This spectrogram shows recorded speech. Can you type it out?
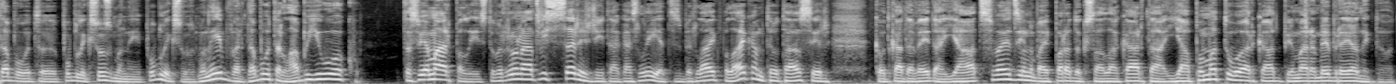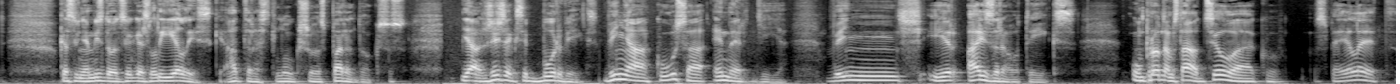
dabūt uh, publikas uzmanību. Publikas uzmanību var dabūt ar labu joku. Tas vienmēr palīdz. Tu vari runāt visas sarežģītākās lietas, bet laika pa laikam tev tās ir kaut kādā veidā jāatsvaidzina vai paradoxālā kārtā jāpamato ar kādu, piemēram, ebreju anekdoti, kas viņam izdodas vienkārši lieliski atrast lūk, šos paradoksus. Jā, Žižeks ir burvīgs. Viņā kūsā enerģija viņš ir aizrautīgs. Un, protams, tādu cilvēku spēlēt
